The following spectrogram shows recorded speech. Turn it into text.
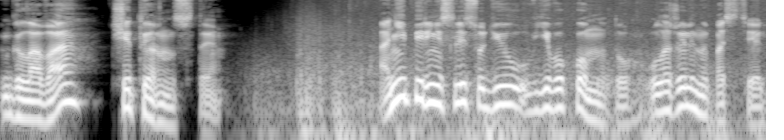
Глава 14 Они перенесли судью в его комнату, уложили на постель.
